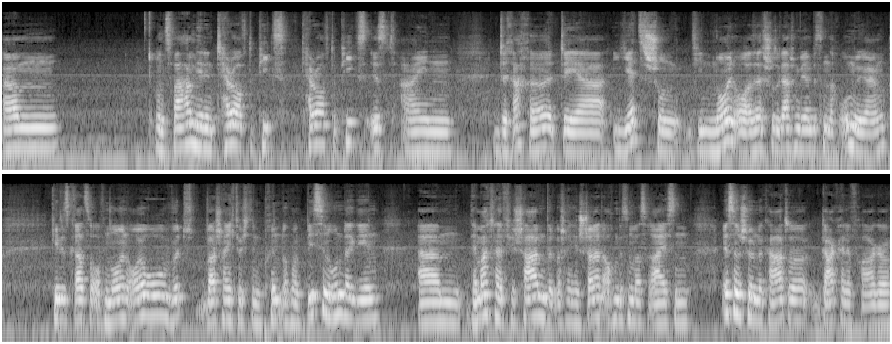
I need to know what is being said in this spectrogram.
Ähm, und zwar haben wir den Terror of the Peaks. Terror of the Peaks ist ein Drache, der jetzt schon die 9 Euro, also er ist sogar schon wieder ein bisschen nach oben gegangen, geht jetzt gerade so auf 9 Euro, wird wahrscheinlich durch den Print noch mal ein bisschen runtergehen. Ähm, der macht halt viel Schaden, wird wahrscheinlich in Standard auch ein bisschen was reißen. Ist eine schöne Karte, gar keine Frage.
